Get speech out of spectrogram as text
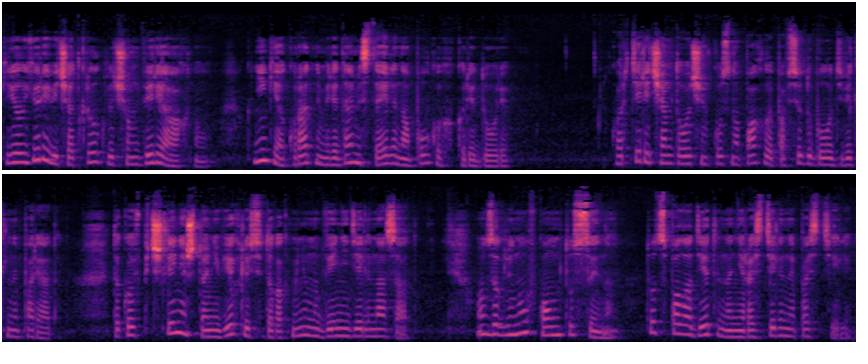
Кирилл Юрьевич открыл ключом дверь и ахнул. Книги аккуратными рядами стояли на полках в коридоре. В квартире чем-то очень вкусно пахло, и повсюду был удивительный порядок. Такое впечатление, что они въехали сюда как минимум две недели назад. Он заглянул в комнату сына. Тот спал одетый на нерастеленной постели.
